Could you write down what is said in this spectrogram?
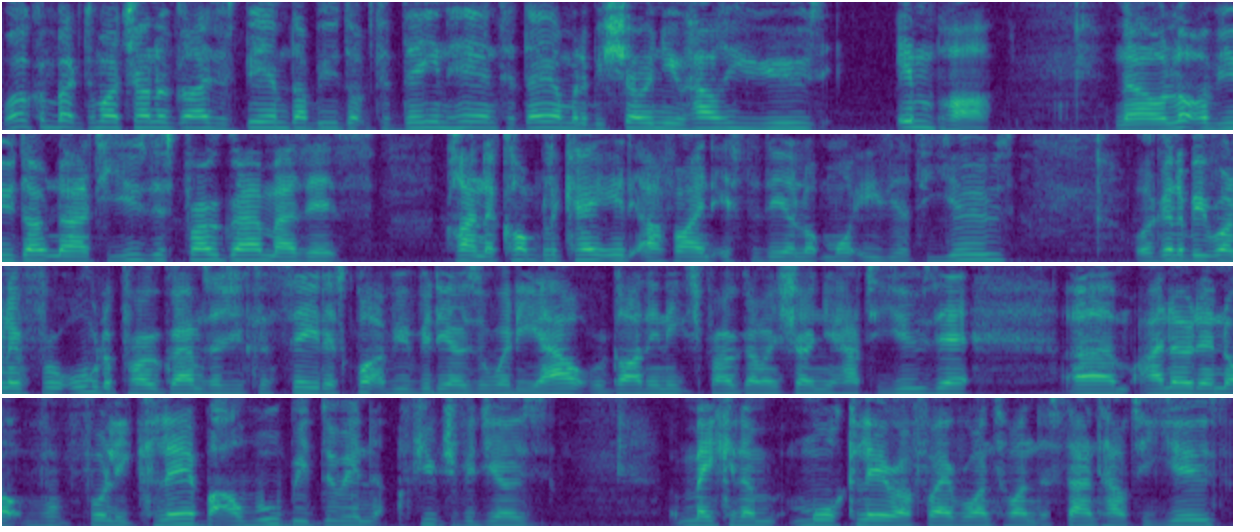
Welcome back to my channel guys, it's BMW Dr. Dean here and today I'm going to be showing you how you use INPA. Now a lot of you don't know how to use this program as it's kind of complicated. I find ISTA-D a lot more easier to use. We're going to be running through all the programs as you can see there's quite a few videos already out regarding each program and showing you how to use it. Um, I know they're not fully clear but I will be doing future videos making them more clearer for everyone to understand how to use.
